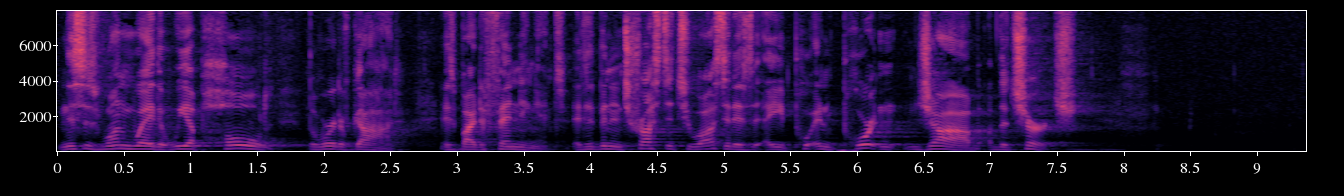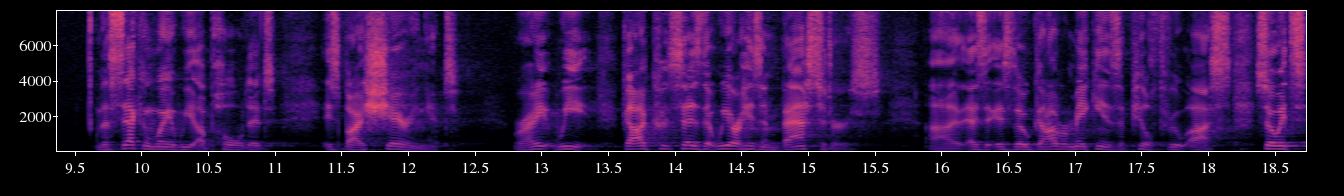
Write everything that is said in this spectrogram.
And this is one way that we uphold the Word of God, is by defending it. It has been entrusted to us, it is an important job of the church. The second way we uphold it is by sharing it, right? We, God says that we are his ambassadors, uh, as, as though God were making his appeal through us. So it's,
